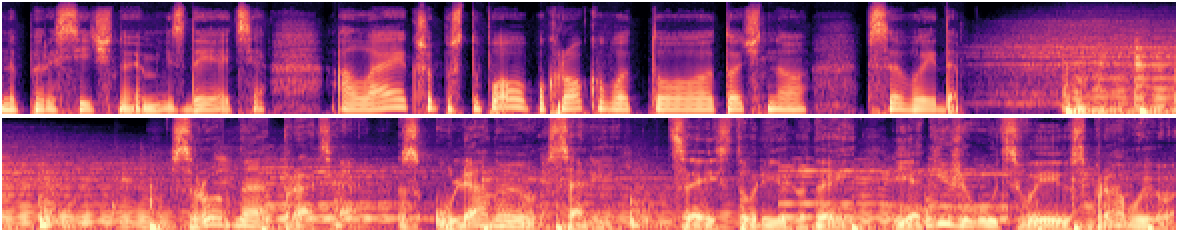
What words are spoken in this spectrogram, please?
непересічною, мені здається. Але якщо поступово, покроково, то точно все вийде. Сродна праця з Уляною Салій. Це історії людей, які живуть своєю справою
